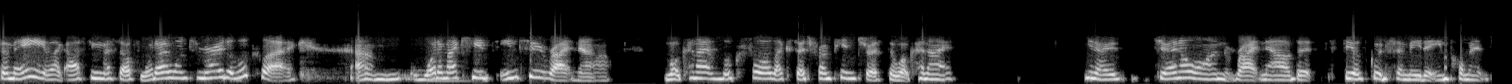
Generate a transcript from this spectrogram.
for me, like asking myself what I want tomorrow to look like. Um, what are my kids into right now? What can I look for, like search from Pinterest, or what can I, you know, journal on right now that feels good for me to implement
